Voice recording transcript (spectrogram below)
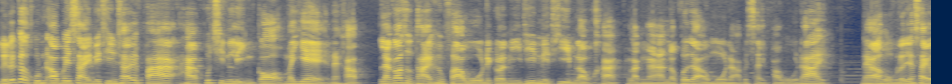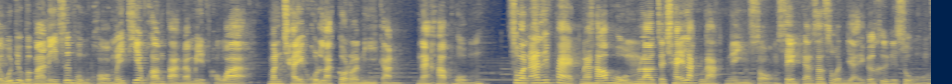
รือถ้าเกิดคุณเอาไปใส่ในทีมใช้ไฟฟ้าฮาคุชินลิงก็ไม่แย่นะครับแล้วก็สุดท้ายคือฟาโวในกรณีที่ในทีมเราขาดพลังงาน เราก็จะเอาโมนาไปใส่ฟาโวได้ นะครับผมเราจะใส่อาวุธอยู่ประมาณนี้ซึ่งผมขอไม่เทียบความต่างดาเมจเพราะว่ามันใช้คนละกรณีกันนะครับผมส่วนอาร์ติแฟกต์นะครับผมเราจะใช้หลักๆเนี่ยอยู่ 2 เซตกันซะส่วนใหญ่ก็คือในส่วนของ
